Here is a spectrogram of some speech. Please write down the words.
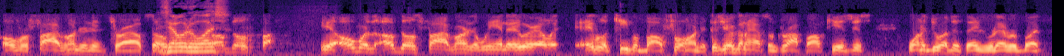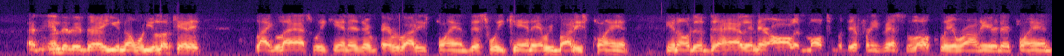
over 500 in the trial. So is that what it was? Of those, yeah, over the, of those 500, we ended we were able to keep about 400 because you're going to have some drop off. Kids just want to do other things, whatever. But at the end of the day, you know, when you look at it, like last weekend, as everybody's playing, this weekend everybody's playing. You know, to, to have and they're all at multiple different events locally around here. They're playing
